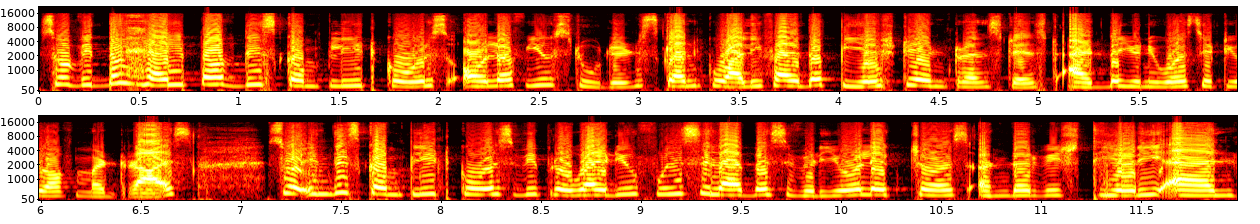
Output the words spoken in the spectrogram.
So with the help of this complete course, all of you students can qualify the PhD entrance test at the University of Madras. So in this complete course, we provide you full syllabus video lectures under which theory and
